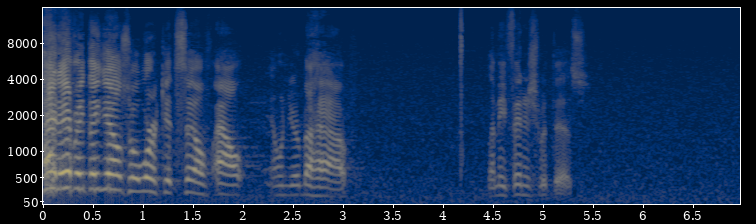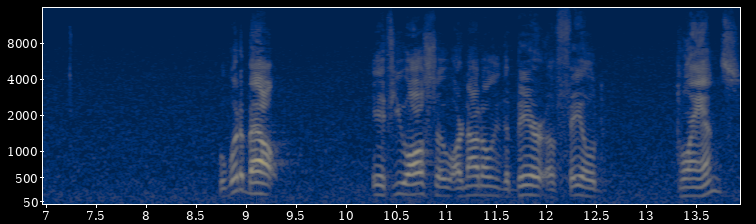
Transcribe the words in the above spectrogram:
and everything else will work itself out on your behalf. Let me finish with this. But what about if you also are not only the bearer of failed plans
